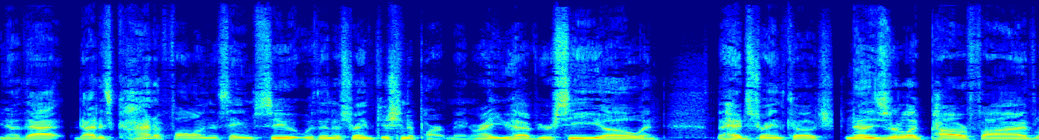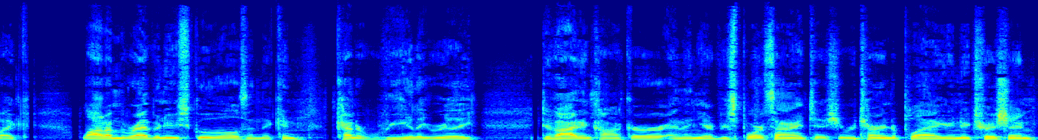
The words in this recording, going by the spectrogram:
you know that that is kind of following the same suit within a strength conditioning department, right? You have your CEO and the head strength coach. You these are like Power Five, like a lot of revenue schools, and they can kind of really, really divide and conquer. And then you have your sports scientist, your return to play, your nutrition,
